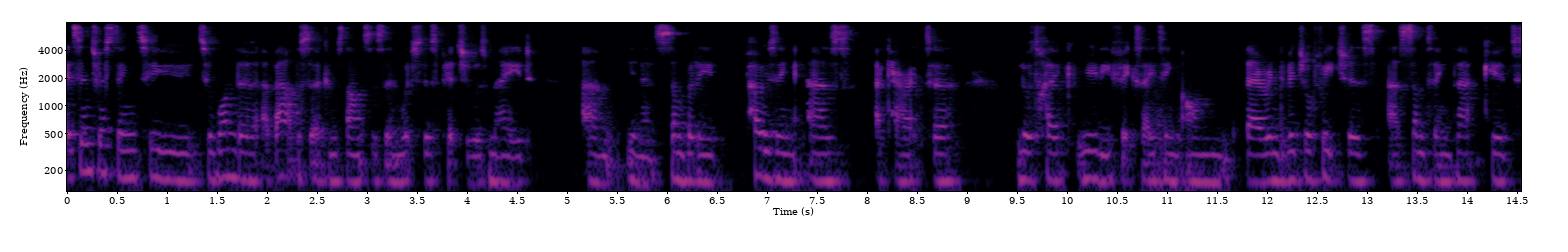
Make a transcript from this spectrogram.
it's interesting to to wonder about the circumstances in which this picture was made. Um, you know, somebody posing as a character, Lautrec really fixating on their individual features as something that could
